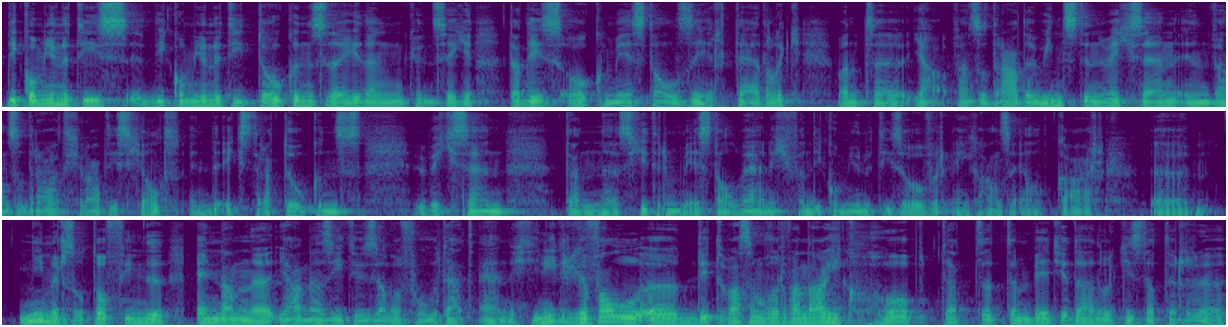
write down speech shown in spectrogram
die communities, die community tokens, dat je dan kunt zeggen, dat is ook meestal zeer tijdelijk. Want uh, ja, van zodra de winsten weg zijn en van zodra het gratis geld en de extra tokens weg zijn, dan uh, schiet er meestal weinig van die communities over en gaan ze elkaar uh, niet meer zo tof vinden. En dan, uh, ja, dan ziet u zelf hoe dat eindigt. In ieder geval, uh, dit was hem voor vandaag. Ik hoop dat het een beetje duidelijk is dat er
